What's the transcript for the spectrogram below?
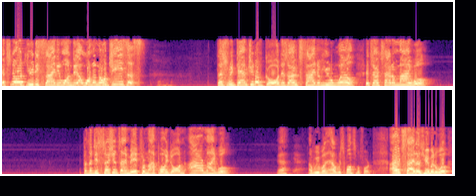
It's not you deciding one day I want to know Jesus. This redemption of God is outside of your will. It's outside of my will. But the decisions I make from that point on are my will. Yeah? And we will be held responsible for it. Outside of human will,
